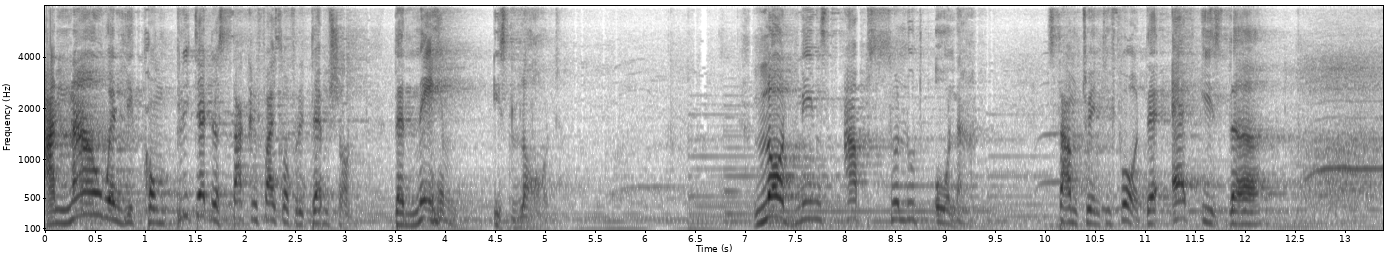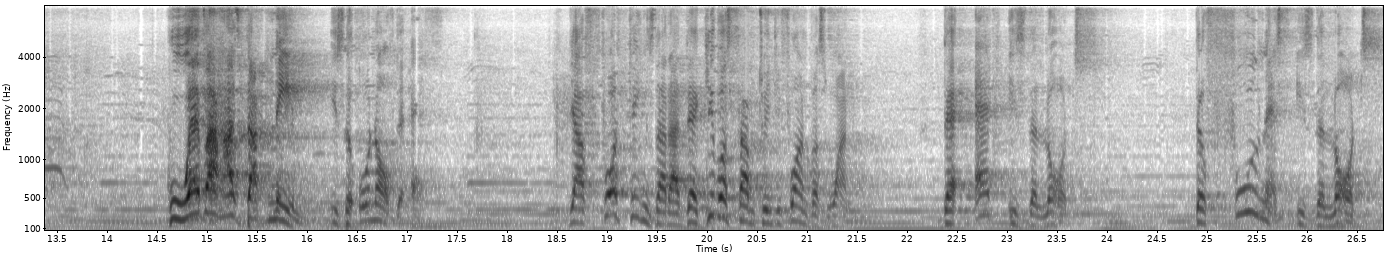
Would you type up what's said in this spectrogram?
And now when he completed the sacrifice of redemption, the name is Lord. Lord means absolute owner. Psalm 24, the earth is the... Whoever has that name is the owner of the earth. There are four things that are there. Give us Psalm 24 and verse 1. The earth is the Lord's. The fullness is the Lord's.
